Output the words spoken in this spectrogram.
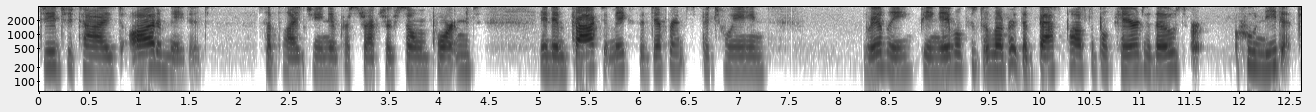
digitized, automated supply chain infrastructure so important. And in fact, it makes the difference between really being able to deliver the best possible care to those er, who need it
